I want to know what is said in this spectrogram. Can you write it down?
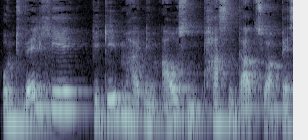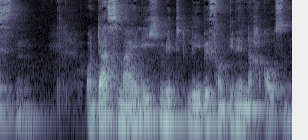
und welche Gegebenheiten im Außen passen dazu am besten. Und das meine ich mit Lebe von innen nach außen.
